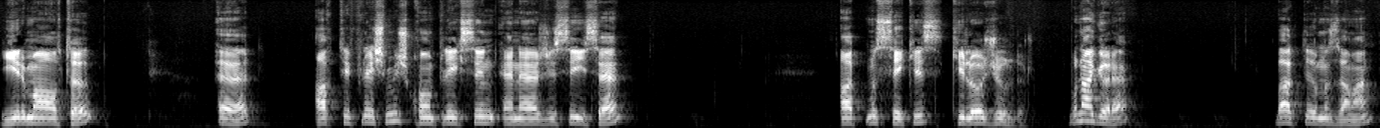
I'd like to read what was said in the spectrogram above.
26. Evet. Aktifleşmiş kompleksin enerjisi ise 68 kilojoule'dur. Buna göre baktığımız zaman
